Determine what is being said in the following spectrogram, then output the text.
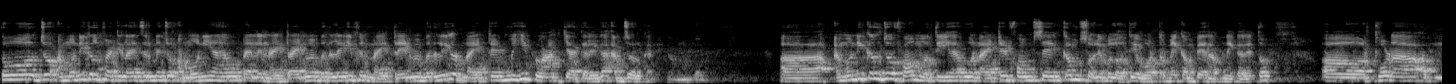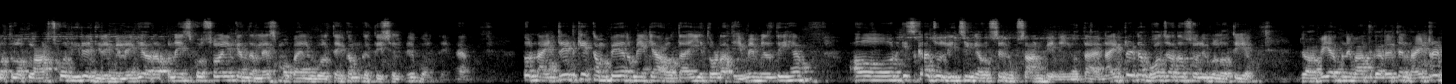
तो वो जो अमोनिकल फर्टिलाइज़र में जो अमोनिया है, वो पहले नाइट्राइट में बदलेगी, फिर नाइट्रेट में बदलेगी, और नाइट्रेट में ही प्लांट क्या करेगा? एब्जॉर्व करेगा उनको। अमोनिकल जो फॉर्म होती है, वो नाइट्रेट फॉर्म से कम सोल्यूबल होती है वाटर में कंपेयर अपने करें तो। और थोड़ा मतलब प्लांट्स को धीरे धीरे मिलेगी, और अपने इसको सॉइल के अंदर लेस मोबाइल भी बोलते हैं, कम गतिशील भी बोलते हैं। तो नाइट्रेट के कंपेयर में क्या होता है, ये थोड़ा धीमे मिलती है। और इसका जो लीचिंग है, उससे नुकसान भी नहीं होता है। नाइट्रेट बहुत ज़्यादा सोल्यूबल होती है। जो अभी अपने बात कर रहे थे नाइट्रेट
